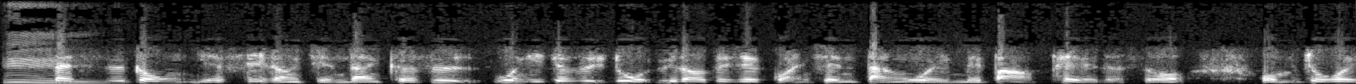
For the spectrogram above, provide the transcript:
嗯，在施工也非常简单。可是问题就是，如果遇到这些管线单位没办法配合的时候，我们就会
